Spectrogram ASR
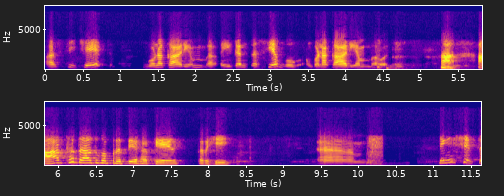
अस्ति चेत् गुणकार्यम् इगन्तस्य गुणकार्यं भवति आर्थधातुकप्रत्ययः के तर्हि किञ्चित्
